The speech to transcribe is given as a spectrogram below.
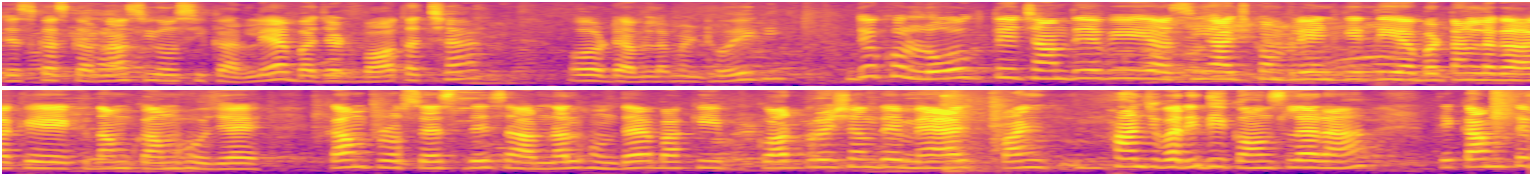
ਡਿਸਕਸ ਕਰਨਾ ਸੀ, ਉਹ ਅਸੀਂ ਕਰ ਲਿਆ। ਬਜਟ ਬਹੁਤ ਅੱਛਾ ਹੈ ਔਰ ਡਿਵੈਲਪਮੈਂਟ ਹੋਏਗੀ। ਦੇਖੋ, ਲੋਕ ਤੇ ਚਾਹੁੰਦੇ ਆ ਵੀ ਅਸੀਂ ਅੱਜ ਕੰਪਲੇਂਟ ਕੀਤੀ ਹੈ, ਬਟਨ ਲਗਾ ਕੇ ਇੱਕਦਮ ਕੰਮ ਹੋ ਜਾਏ। ਕੰਮ ਪ੍ਰੋਸੈਸ ਦੇ ਹਿਸਾਬ ਨਾਲ ਹੁੰਦਾ ਹੈ, ਬਾਕੀ ਕਾਰਪੋਰੇਸ਼ਨ ਦੇ ਮੈਂ ਪੰਜ ਪੰਜ ਵਾਰੀ ਦੀ ਕਾਉਂਸਲਰ ਆ ਤੇ ਕੰਮ ਤੇ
